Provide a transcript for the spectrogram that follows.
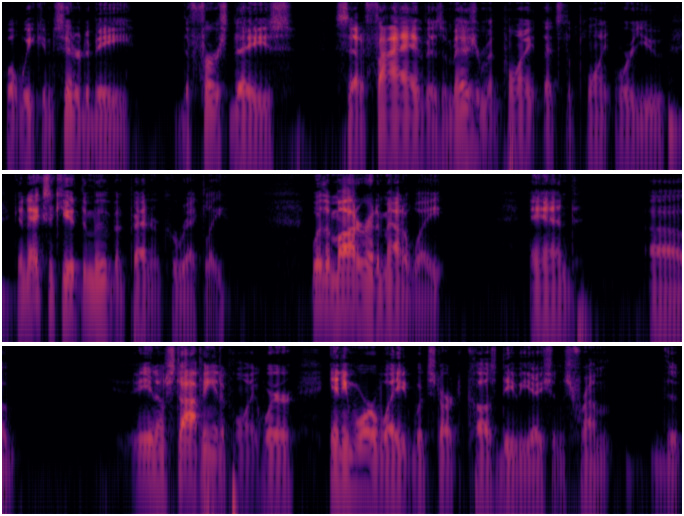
what we consider to be the first day's set of five as a measurement point. That's the point where you can execute the movement pattern correctly with a moderate amount of weight and, uh, you know, stopping at a point where any more weight would start to cause deviations from the,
